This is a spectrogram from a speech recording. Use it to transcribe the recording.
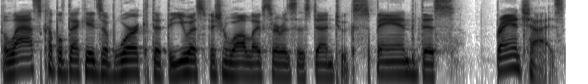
the last couple decades of work that the U.S. Fish and Wildlife Service has done to expand this franchise?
